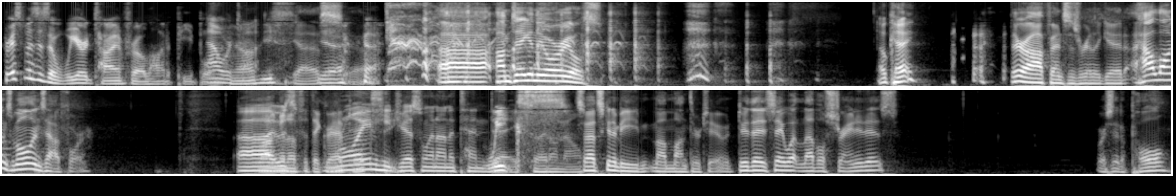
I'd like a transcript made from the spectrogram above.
Christmas is a weird time for a lot of people. Now we're you know? talking. You Yes, yeah. Uh, I'm taking the Orioles. Okay. Their offense is really good. How long's Mullins out for? Uh, Long it was enough that they grabbed groin. He Rixey. just went on a ten day, Weeks. so I don't know. So that's going to be a month or two. Do they say what level strain it is? Or is it a pull?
